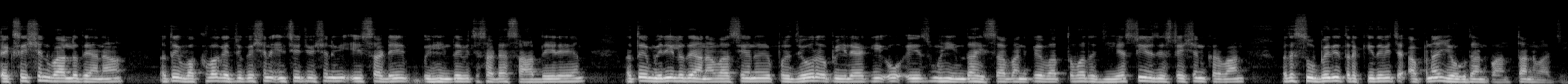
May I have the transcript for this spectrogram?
ਟੈਕਸੇਸ਼ਨ ਬਾਰ ਲੁਧਿਆਣਾ ਅਤੇ ਵੱਖ-ਵੱਖ ਐਜੂਕੇਸ਼ਨ ਇੰਸਟੀਟਿਊਸ਼ਨ ਵੀ ਇਸ ਸਾਡੇ ਮੁਹਿੰਮ ਦੇ ਵਿੱਚ ਸਾਡਾ ਸਾਥ ਦੇ ਰਹੇ ਹਨ। ਅਤੇ ਮੇਰੀ ਲੁਧਿਆਣਾ ਵਾਸੀਆਂ ਨੂੰ ਇਹ ਪੁਰਜ਼ੋਰ ਅਪੀਲ ਹੈ ਕਿ ਉਹ ਇਸ ਮੁਹਿੰਮ ਦਾ ਹਿੱਸਾ ਬਣ ਕੇ ਵੱਧ ਤੋਂ ਵੱਧ ਜੀਐਸਟੀ ਰਜਿਸਟ੍ਰੇਸ਼ਨ ਕਰਵਾਉਣ ਅਤੇ ਸੂਬੇ ਦੀ ਤਰੱਕੀ ਦੇ ਵਿੱਚ ਆਪਣਾ ਯੋਗਦਾਨ ਪਾਉਣ। ਧੰਨਵਾਦ ਜੀ।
